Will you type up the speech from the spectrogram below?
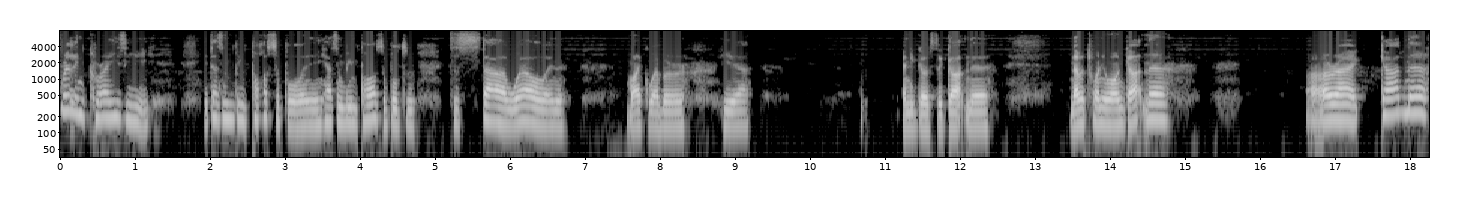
feeling crazy. It hasn't been possible, and it hasn't been possible to to start well and Mike Weber here. And he goes to Gartner. Number 21, Gartner. Alright, Gardner.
